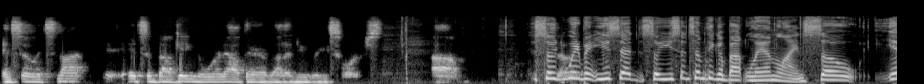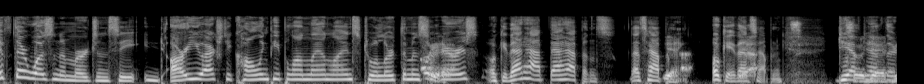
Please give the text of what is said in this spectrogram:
And so it's not. It's about getting the word out there about a new resource. Um, so, so, wait a minute. You said so. You said something about landlines. So if there was an emergency, are you actually calling people on landlines to alert them in oh, certain oh, yeah. areas? Okay, that hap- that happens. That's happening. Yeah. Okay, that's yeah. happening. Do you have so to have their?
